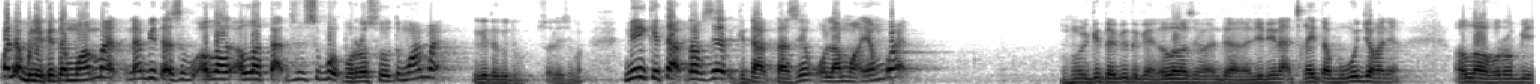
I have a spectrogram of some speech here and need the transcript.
Mana boleh kata Muhammad? Nabi tak sebut Allah Allah tak sebut pun Rasul tu Muhammad. Kata gitu. Sallallahu Ni kitab tafsir, kitab tafsir ulama yang buat. kita gitu kan. Allah SWT. Jadi nak cerita berujahnya. Allahu Rabbi.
